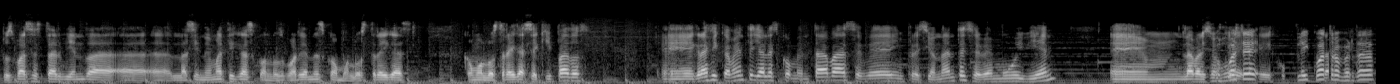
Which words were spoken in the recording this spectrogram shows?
pues vas a estar viendo las cinemáticas con los guardianes como los traigas como los traigas equipados. Eh, gráficamente ya les comentaba, se ve impresionante, se ve muy bien. Em, la versión ¿Lo que, jugaste? que ju- Play 4, ¿verdad?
